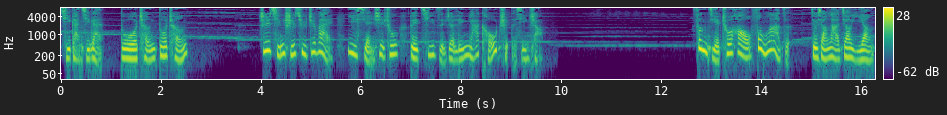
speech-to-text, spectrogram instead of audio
岂敢岂敢。”多成多成，知情识趣之外，亦显示出对妻子这伶牙口齿的欣赏。凤姐绰号凤辣子，就像辣椒一样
